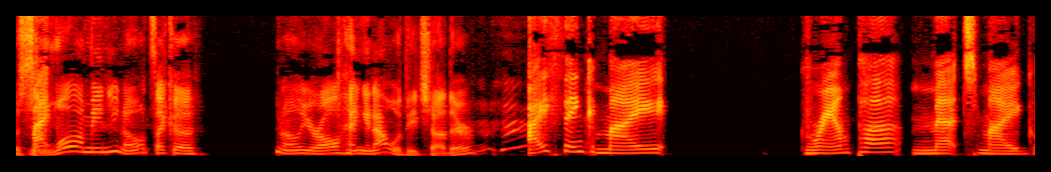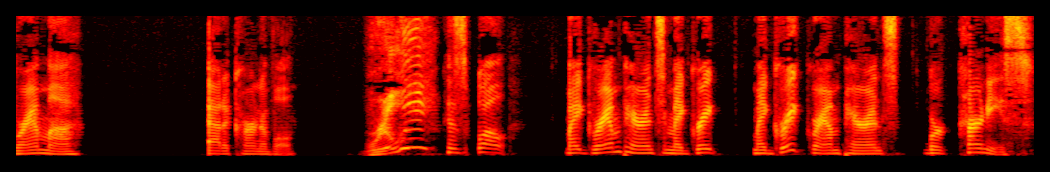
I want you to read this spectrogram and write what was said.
Some- well, I mean, you know, it's like a, you know, you're all hanging out with each other. Mm-hmm. I think my grandpa met my grandma at a carnival. Really? Because well, my grandparents and my great my great grandparents were carnies.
